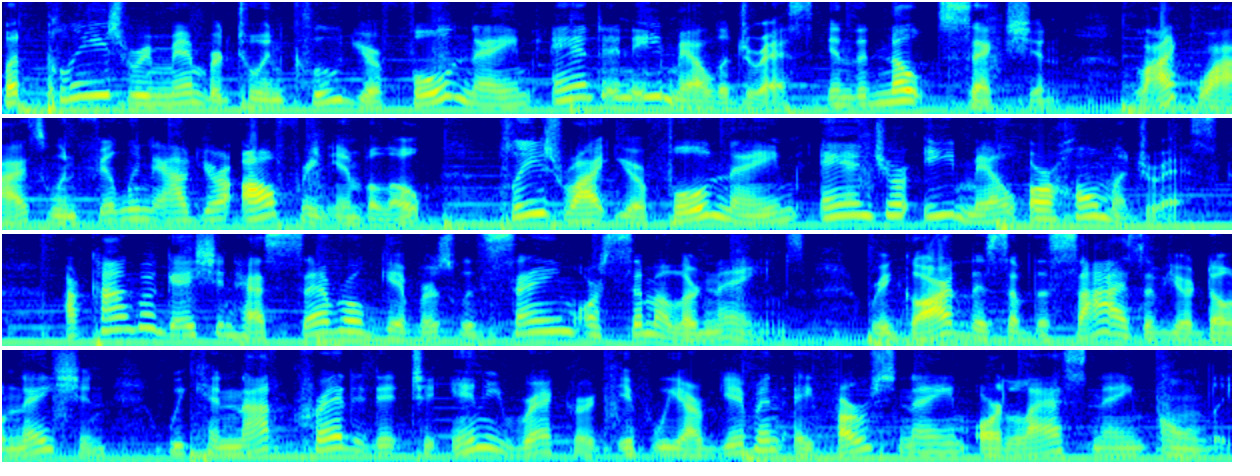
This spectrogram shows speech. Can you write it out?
but please remember to include your full name and an email address in the notes section. Likewise, when filling out your offering envelope, please write your full name and your email or home address. Our congregation has several givers with same or similar names. Regardless of the size of your donation, we cannot credit it to any record if we are given a first name or last name only.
